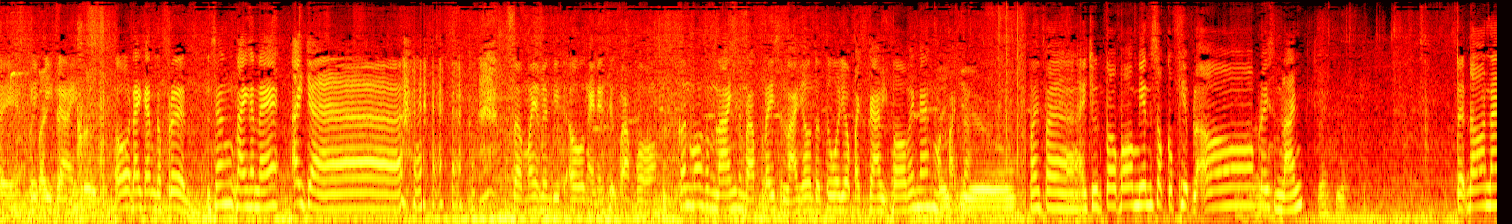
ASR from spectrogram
អេ BB ដៃដៃកាន់ព្រើនអូដៃកាន់កាហ្វ្រើនអញ្ចឹងដៃកណាអាយចាសម័យអត់មានវីដេអូថ្ងៃនេះធ្វើបាក់បងកូនបងសម្លាញ់សម្រាប់ប្តីសម្លាញ់អូនទទួលយកបាច់ផ្កាពីបងឯណាមកបាច់ Thank បាទ you បាយបាយជូនពរបងមានសុខភាពល្អប្តីសម្លាញ់ Thank you ទៅដល់ណា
